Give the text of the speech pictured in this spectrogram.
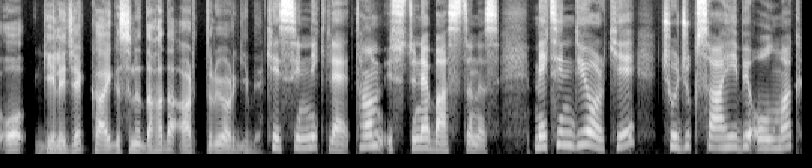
o gelecek kaygısını daha da arttırıyor gibi. Kesinlikle tam üstüne bastınız. Metin diyor ki çocuk sahibi olmak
